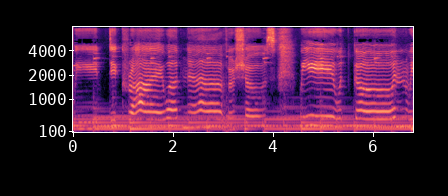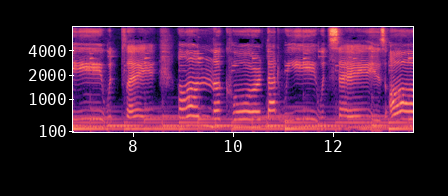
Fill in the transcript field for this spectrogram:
we'd decry shows. We would go and we would play on the court that we would say is ours.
